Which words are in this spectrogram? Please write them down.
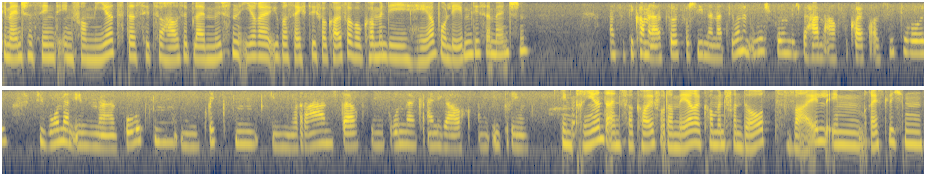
Die Menschen sind informiert, dass sie zu Hause bleiben müssen. Ihre über 60 Verkäufer, wo kommen die her? Wo leben diese Menschen? Also sie kommen aus zwölf verschiedenen Nationen ursprünglich. Wir haben auch Verkäufer aus Südtirol. Sie wohnen in äh, Bozen, in Brixen, in Iran, Sterzing, Brunneck, einige auch äh, in Trient. In Trient, ein Verkäufer oder mehrere kommen von dort, weil im restlichen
